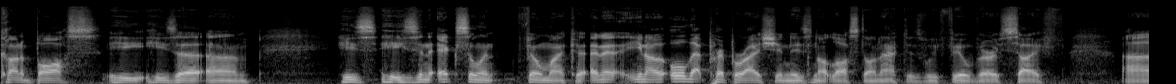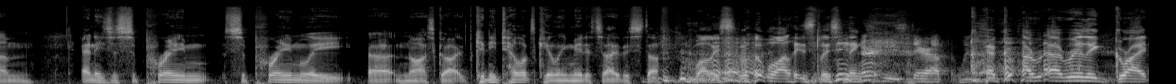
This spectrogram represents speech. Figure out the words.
kind of boss. He he's a. Um, he's he's an excellent filmmaker, and uh, you know all that preparation is not lost on actors. We feel very safe, um, and he's a supreme, supremely uh, nice guy. Can you tell it's killing me to say this stuff while he's while he's listening? Stare out the window. A, a, a really great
